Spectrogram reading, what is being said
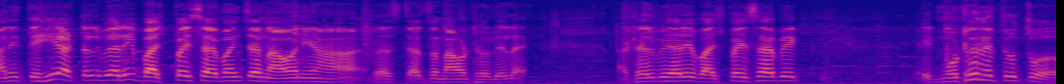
आणि तेही अटल बिहारी वाजपेयी साहेबांच्या नावाने हा रस्त्याचं नाव ठेवलेलं आहे. अटल बिहारी वाजपेयी साहेब एक एक मोठं नेतृत्व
